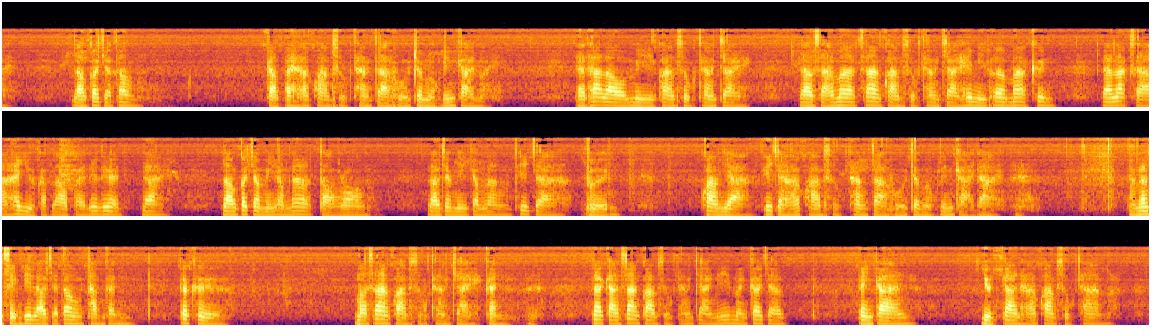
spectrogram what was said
เราก็จะต้องกลับไปหาความสุขทางตาหูจมูกลิ้นกายใหม่ แต่ถ้าเรามีความสุขทางใจ เราสามารถสร้างความสุขทางใจให้มีเพิ่มมากขึ้น และรักษาให้อยู่กับเราไปเรื่อยๆได้ เราก็จะมีอำนาจต่อรอง เราจะมีกำลังที่จะฝืน ความอยากที่จะหาความสุขทางตาหูจมูกลิ้นกายได้ ดังนั้นสิ่งที่เราจะต้องทำกันก็คือ มาสร้างความสุขทางใจกันและการสร้างความสุขทางใจนี้มันก็จะเป็นการหยุดการหาความสุขทาง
